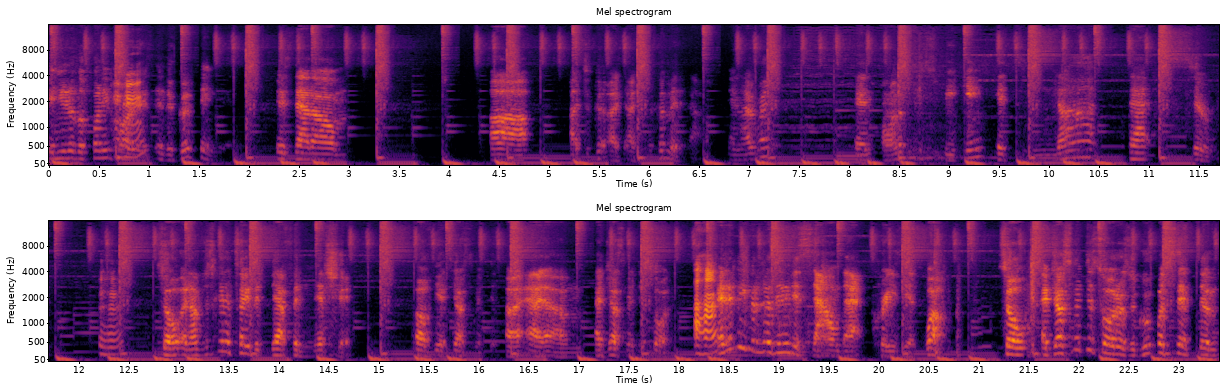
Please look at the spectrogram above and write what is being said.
and you know the funny part Mhm. is, and the good thing is, is that um, uh, I took a, I, I took a minute out and I read it. And honestly speaking, it's not that serious. Mhm. So, and I'm just gonna tell you the definition of the adjustment uh, um, adjustment disorder. Uh huh. And it even doesn't even sound that crazy as well. So, adjustment disorder is a group of symptoms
